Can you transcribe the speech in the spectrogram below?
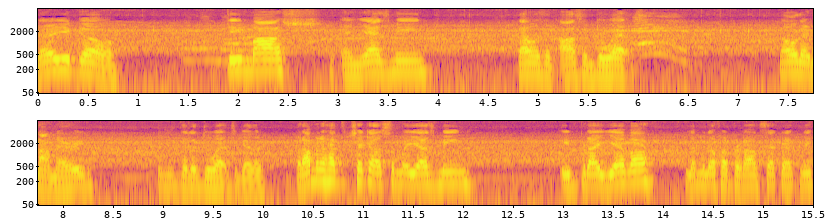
There you go. Dimash and Yasmin. That was an awesome duet. No, they're not married. They just did a duet together. But I'm going to have to check out some of Yasmin Ibrayeva. Let me know if I pronounced that correctly.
